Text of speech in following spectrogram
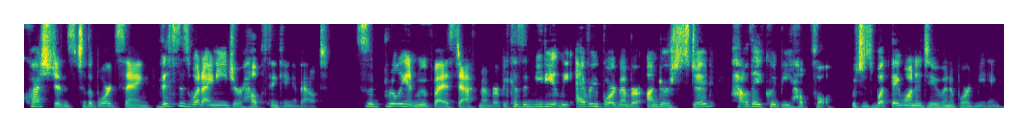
questions to the board saying, this is what I need your help thinking about. This is a brilliant move by a staff member because immediately every board member understood how they could be helpful, which is what they want to do in a board meeting.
